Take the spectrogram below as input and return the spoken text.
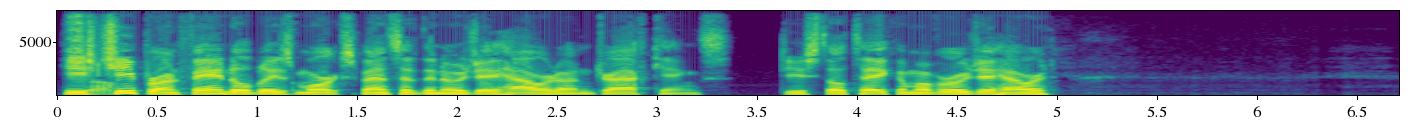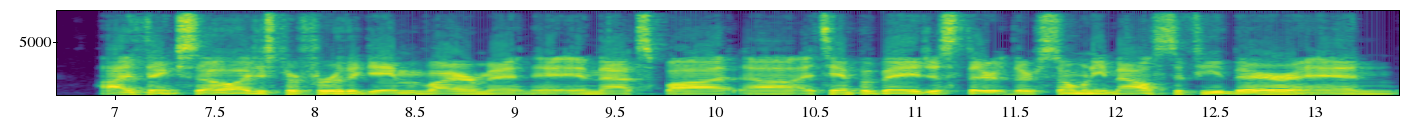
He's so. cheaper on FanDuel, but he's more expensive than OJ Howard on DraftKings. Do you still take him over OJ Howard? I think so. I just prefer the game environment in, in that spot. Uh, at Tampa Bay, just there, there's so many mouths to feed there, and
